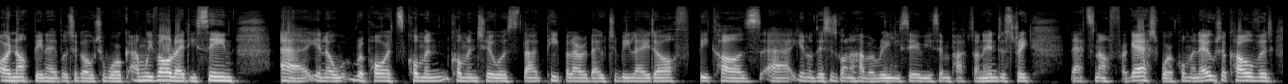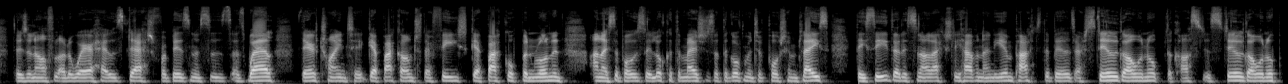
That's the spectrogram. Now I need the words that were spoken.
or not being able to go to work. And we've already seen, uh, you know, reports coming coming to us that people are about to be laid off because, uh, you know, this is going to have a really serious impact on industry. Let's not forget, we're coming out of COVID. There's an awful lot of warehouse debt for businesses as well. They're trying to get back onto their feet, get back up and running. And I suppose they look at the measures that the government have put in place. They see that it's not actually having any impact. The bills are still going up. The cost is still going up.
